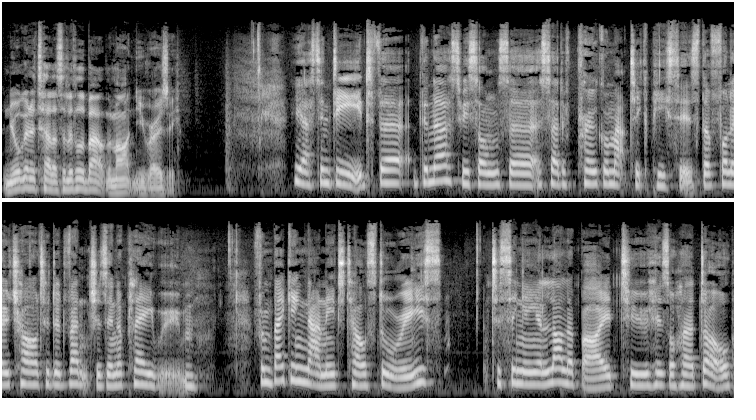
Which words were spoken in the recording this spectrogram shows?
And you're going to tell us a little about them, aren't you, Rosie? Yes, indeed. The, the nursery songs are a set of programmatic pieces that follow childhood adventures in a playroom. From begging Nanny to tell stories to singing a lullaby to his or her doll,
